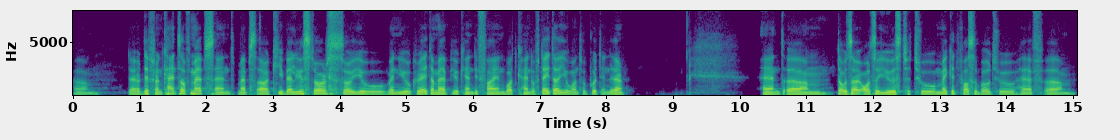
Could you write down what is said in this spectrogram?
um, there are different kinds of maps, and maps are key value stores. So you, when you create a map, you can define what kind of data you want to put in there. And um, those are also used to make it possible to have um,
